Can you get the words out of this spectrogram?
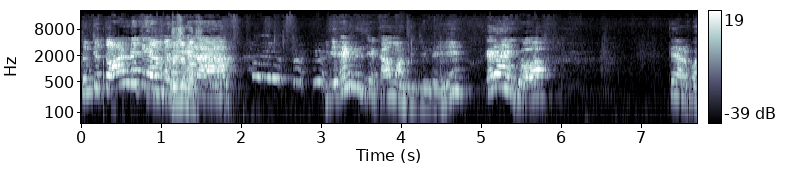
तुमचे तोंड काय तुझे ना. ಏನ್ ಇದೆ ಕಾಮ ಅಂತಿದ್ದೀನಿ ಕೈ ಆಯ್ಕೋ ತೇಳ್ಕೊ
